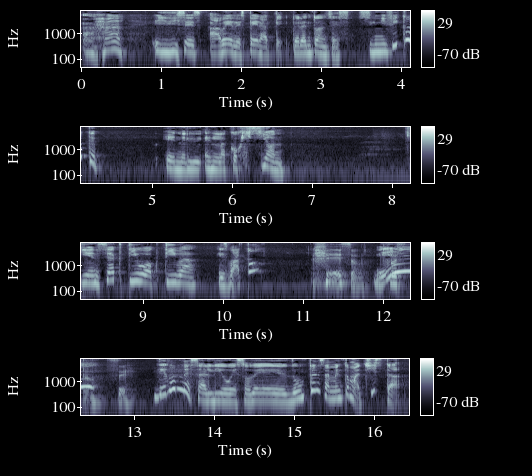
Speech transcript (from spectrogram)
Ajá. Y dices, a ver, espérate. Pero entonces, ¿significa que en, el, en la cogición, quien sea activo o activa es vato? Eso, ¿Eh? justo, sí. ¿De dónde salió eso? De, de un pensamiento machista.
